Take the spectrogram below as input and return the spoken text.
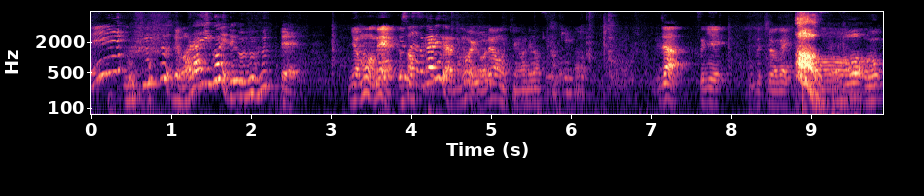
えー、うふふ。で笑い声でうふふって。いやもうねさすがにだと思うよ俺はもう決まりますよじゃあ次部長がいく。お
